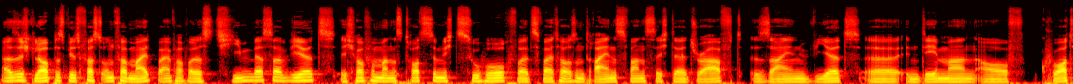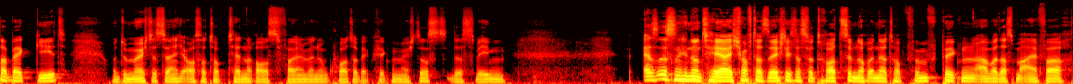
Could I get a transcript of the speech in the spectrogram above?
Also ich glaube, es wird fast unvermeidbar, einfach weil das Team besser wird. Ich hoffe, man ist trotzdem nicht zu hoch, weil 2023 der Draft sein wird, äh, in dem man auf Quarterback geht. Und du möchtest ja nicht außer Top 10 rausfallen, wenn du einen Quarterback picken möchtest. Deswegen es ist ein Hin und Her. Ich hoffe tatsächlich, dass wir trotzdem noch in der Top 5 picken, aber dass man einfach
